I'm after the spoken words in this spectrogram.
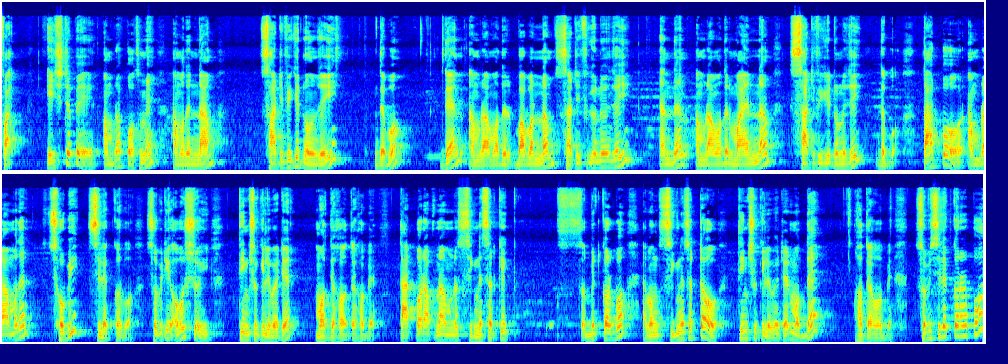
five এই স্টেপে আমরা প্রথমে আমাদের নাম সার্টিফিকেট অনুযায়ী দেব। দেন আমরা আমাদের বাবার নাম সার্টিফিকেট অনুযায়ী অ্যান্ড দেন আমরা আমাদের মায়ের নাম সার্টিফিকেট অনুযায়ী দেব। তারপর আমরা আমাদের ছবি সিলেক্ট করব। ছবিটি অবশ্যই তিনশো কিলোবাইটের মধ্যে হতে হবে। তারপর আপনার আমরা সিগনেচারকে সাবমিট করব এবং সিগনেচারটাও তিনশো কিলোবাইটের মধ্যে হতে হবে। ছবি সিলেক্ট করার পর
